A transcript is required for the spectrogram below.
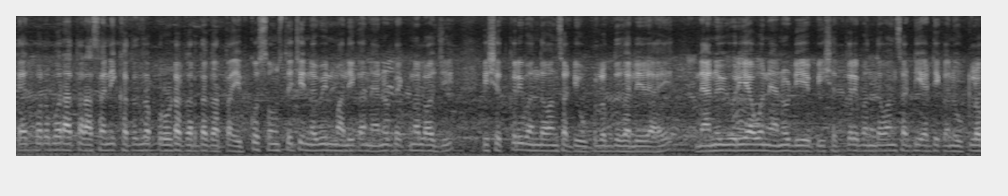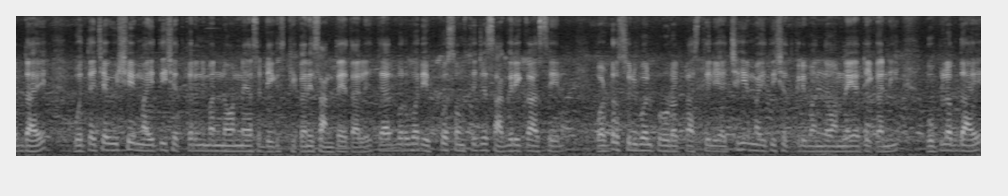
त्याचबरोबर आता रासायनिक खतांचा पुरवठा करता करता इफ्को संस्थेची नवीन मालिका नॅनो टेक्नॉलॉजी ही शेतकरी बांधवांसाठी उपलब्ध झालेली आहे. नॅनो युरिया व नॅनो डी ए पी शेतकरी बांधवांसाठी या ठिकाणी उपलब्ध आहे व त्याच्याविषयी माहिती शेतकरी बांधवांना यासाठी ठिकाणी सांगता येत आले. त्याचबरोबर इफको संस्थेचे सागरिका असेल वॉटर सुलिबल प्रोडक्ट असतील याचीही माहिती शेतकरी बांधवांना या ठिकाणी उपलब्ध आहे.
